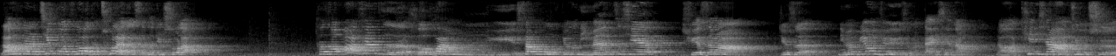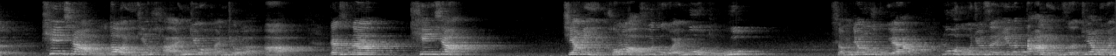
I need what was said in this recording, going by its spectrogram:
然后呢，见过之后，他出来的时候，他就说了。他说：“二三子何患于上乎？就是你们这些学生啊，就是你们不用去有什么担心了！啊天下就是天下武道已经很久很久了啊，但是呢，天下将以孔老夫子为木渎。什么叫木渎呀？木渎就是一个大林子，就像我们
